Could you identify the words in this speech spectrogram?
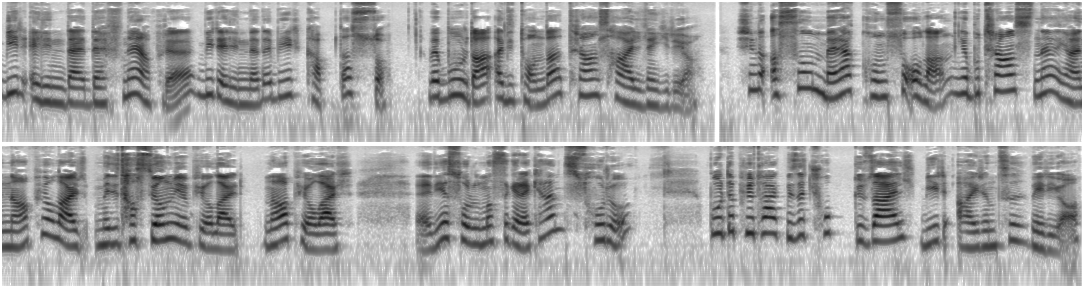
Bir elinde defne yaprağı, bir elinde de bir kapta su. Ve burada Aditon da trans haline giriyor. Şimdi asıl merak konusu olan ya bu trans ne yani ne yapıyorlar meditasyon mu yapıyorlar ne yapıyorlar e, diye sorulması gereken soru. Burada Plutark bize çok güzel bir ayrıntı veriyor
